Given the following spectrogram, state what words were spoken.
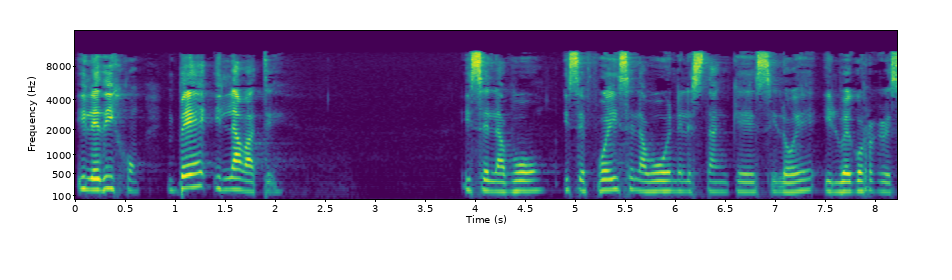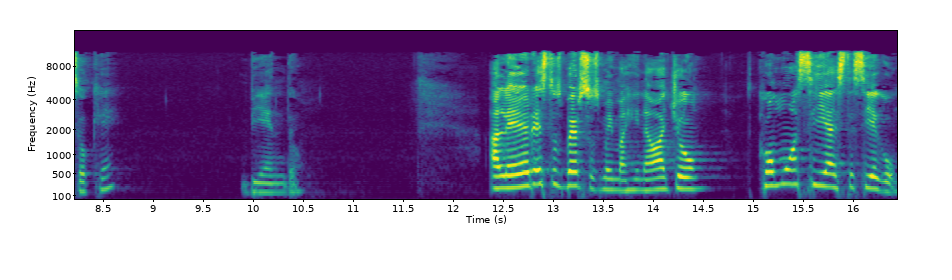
Y le dijo, ve y lávate. Y se lavó y se fue y se lavó en el estanque de Siloé y luego regresó qué? Viendo. Al leer estos versos me imaginaba yo cómo hacía este ciego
